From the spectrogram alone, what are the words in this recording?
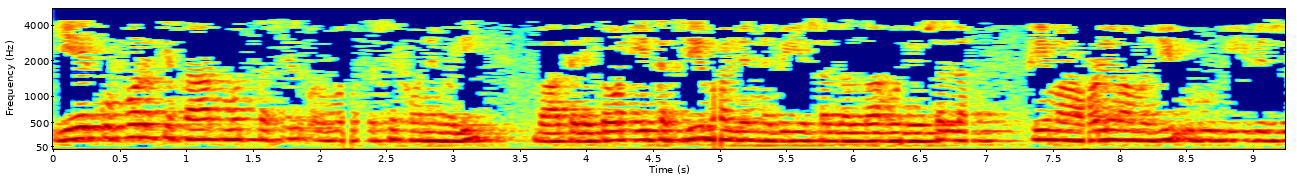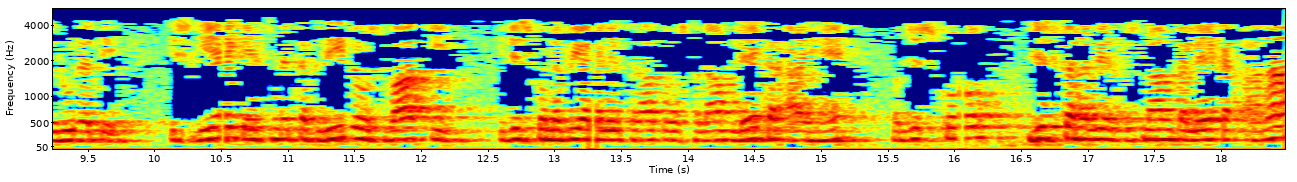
یہ کفر کے ساتھ متصل اور متصف ہونے والی بات ہے۔ کون یہ تقسیم نبی صلی اللہ علیہ وسلم، فیما علم مجیب ضرورت اس لیے کہ اس میں تقریب ہے اس بات کی کہ جس کو نبی علیہ السلاۃ والسلام لے کر آئے ہیں اور جس کو، جس کا نبی علیہ السلام کا لے کر آنا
